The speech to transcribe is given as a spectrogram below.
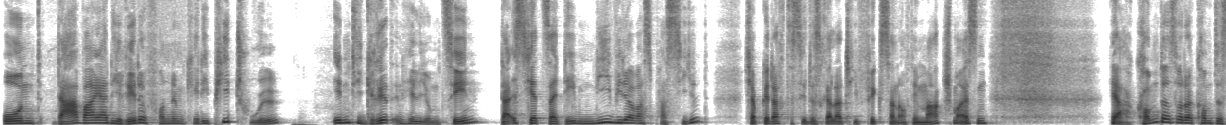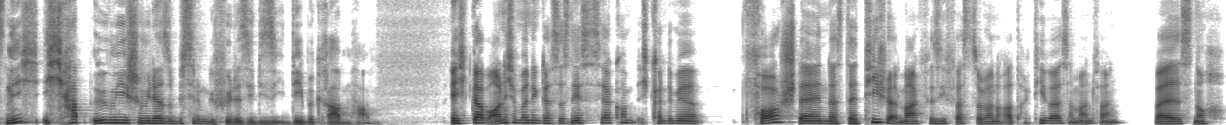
Und da war ja die Rede von einem KDP-Tool integriert in Helium 10. Da ist jetzt seitdem nie wieder was passiert. Ich habe gedacht, dass sie das relativ fix dann auf den Markt schmeißen. Ja, kommt das oder kommt es nicht? Ich habe irgendwie schon wieder so ein bisschen im Gefühl, dass sie diese Idee begraben haben. Ich glaube auch nicht unbedingt, dass das nächstes Jahr kommt. Ich könnte mir vorstellen, dass der T-Shirt-Markt für sie fast sogar noch attraktiver ist am Anfang, weil es noch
